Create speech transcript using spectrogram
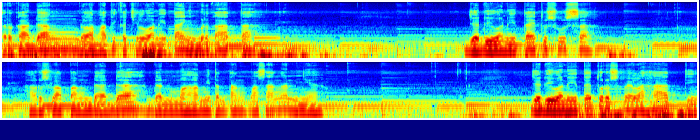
Terkadang dalam hati kecil wanita ingin berkata, "Jadi wanita itu susah." Harus lapang dada dan memahami tentang pasangannya. Jadi wanita itu harus rela hati.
